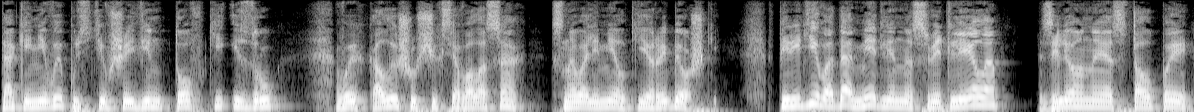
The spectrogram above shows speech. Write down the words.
так и не выпустившие винтовки из рук, в их колышущихся волосах сновали мелкие рыбешки. Впереди вода медленно светлела, зеленые столпы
